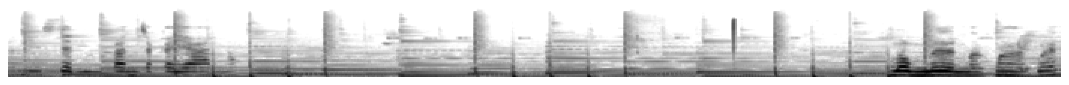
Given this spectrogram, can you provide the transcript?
อันนี้เส้นปั่นจักรยานเนาะลมเลื่อนมากๆเลย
